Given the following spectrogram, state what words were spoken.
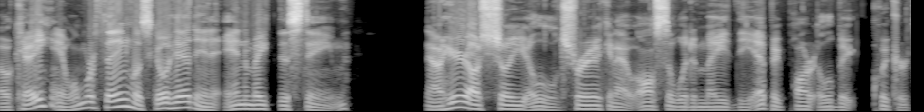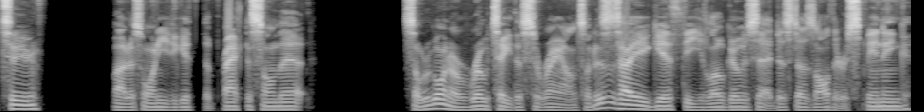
Okay, and one more thing, let's go ahead and animate this theme. Now here I'll show you a little trick and I also would have made the Epoch part a little bit quicker too. I just want you to get the practice on that. So we're going to rotate this around. So this is how you get the logos that just does all their spinning.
